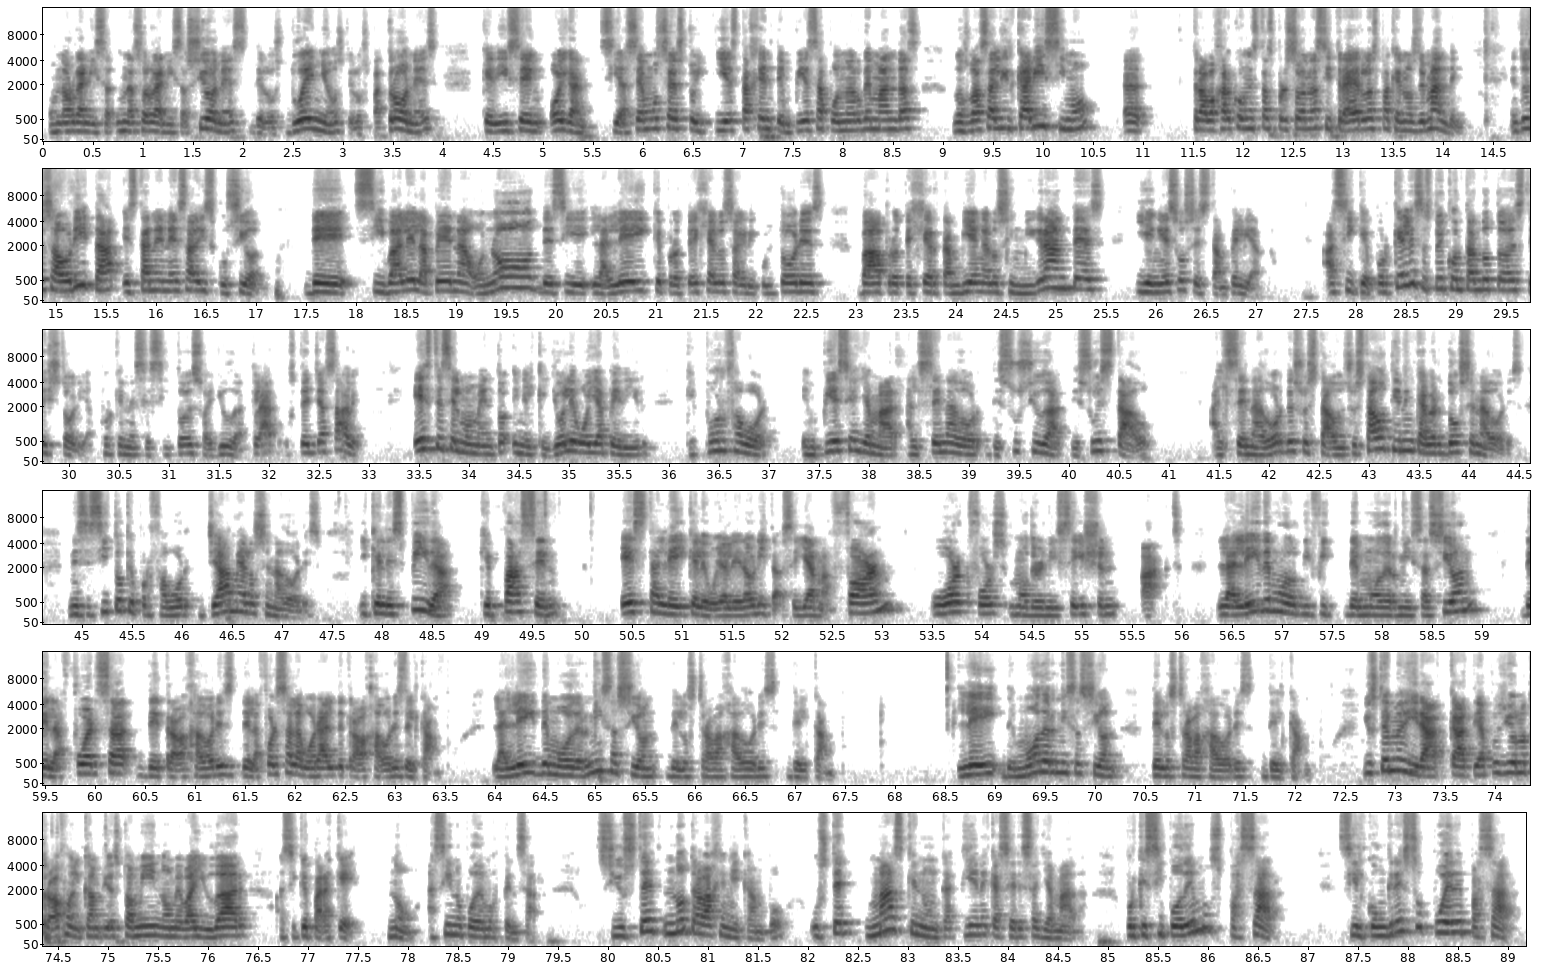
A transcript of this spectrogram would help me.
una unas organizaciones de los dueños, de los patrones, que dicen, oigan, si hacemos esto y, esta gente empieza a poner demandas, nos va a salir carísimo eh, trabajar con estas personas y traerlas para que nos demanden. Entonces, ahorita están en esa discusión de si vale la pena o no, de si la ley que protege a los agricultores va a proteger también a los inmigrantes y en eso se están peleando. Así que, ¿por qué les estoy contando toda esta historia? Porque necesito de su ayuda, claro, usted ya sabe este es el momento en el que yo le voy a pedir que por favor empiece a llamar al senador de su ciudad, de su estado, al senador de su estado. En su estado tienen que haber dos senadores. Necesito que por favor llame a los senadores y que les pida que pasen esta ley que le voy a leer ahorita. Se llama Farm Workforce Modernization Act, la ley de, de modernización de la fuerza de trabajadores, de la fuerza laboral de trabajadores del campo, la ley de modernización de los trabajadores del campo. Ley de modernización de los trabajadores del campo. Y usted me dirá, Katia, pues yo no trabajo en el campo, esto a mí no me va a ayudar, así que ¿para qué? No, así no podemos pensar. Si usted no trabaja en el campo, usted más que nunca tiene que hacer esa llamada, porque si podemos pasar, si el Congreso puede pasar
